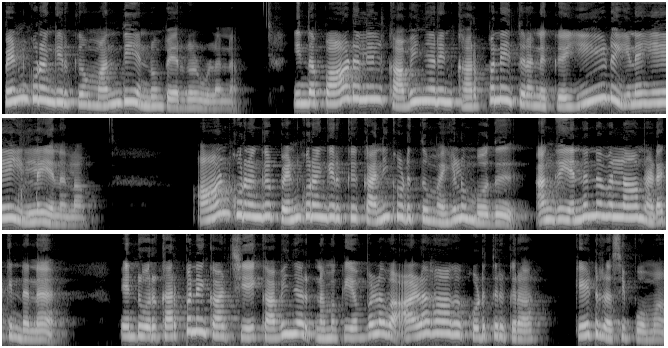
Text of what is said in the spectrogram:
பெண் குரங்கிற்கு மந்தி என்றும் பெயர்கள் உள்ளன. இந்த பாடலில் கவிஞரின் கற்பனை திறனுக்கு ஈடு இணையே இல்லை எனலாம். ஆண் குரங்கு பெண் குரங்கிற்கு கனி கொடுத்து மகிழும்போது அங்கு என்னென்னவெல்லாம் நடக்கின்றன என்று ஒரு கற்பனை காட்சியை கவிஞர் நமக்கு எவ்வளவு அழகாக கொடுத்திருக்கிறார். கேட்டு ரசிப்போமா?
